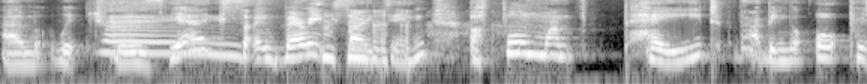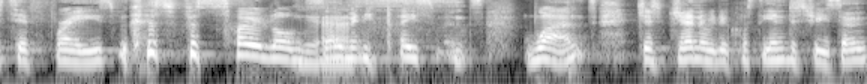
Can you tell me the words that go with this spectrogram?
um, which Yay. was, yeah, exci- very exciting. a four month paid, that being the operative phrase, because for so long, yes. so many placements weren't just generally across the industry. So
